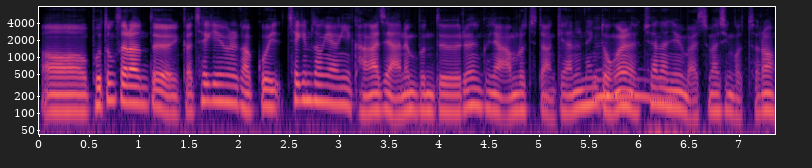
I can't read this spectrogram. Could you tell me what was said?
어, 보통 사람들 그러니까 책임을 갖고 이- 책임 성향이 강하지 않은 분들은 그냥 아무렇지도 않게 하는 행동을 음. 최하나님이 말씀하신 것처럼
